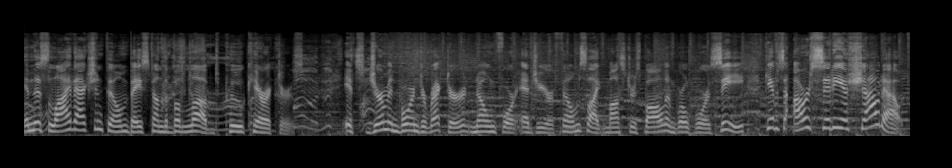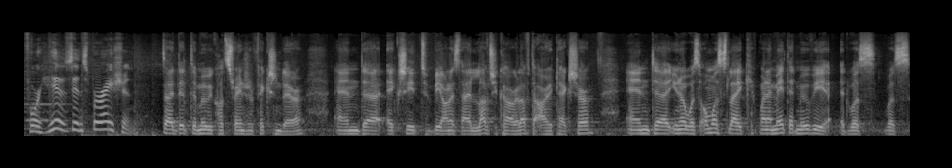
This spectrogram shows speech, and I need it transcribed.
in this live action film based on the beloved Pooh characters. Its German born director, known for edgier films like Monsters Ball and World War Z, gives our city a shout out for his inspiration. I did the movie called Stranger Fiction there, and uh, actually, to be honest, I love Chicago. I love the architecture, and uh, you know, it was almost like when I made that movie, it was was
